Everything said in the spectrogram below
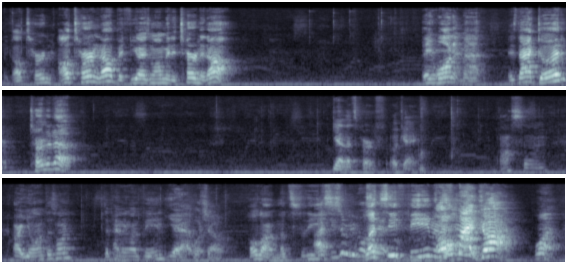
Like I'll turn I'll turn it up if you guys want me to turn it up. They want it, Matt. Is that good? Turn it up. Yeah, that's perf. Okay. Awesome. Alright, you want this one? Depending on theme? Yeah, watch out. Hold on, let's see. I see some people. Let's see theme. Oh my god! What?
